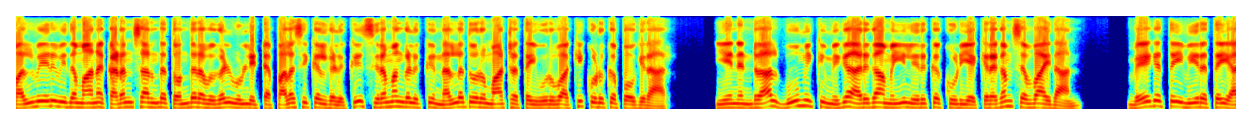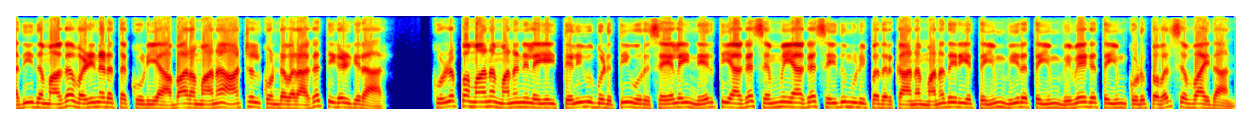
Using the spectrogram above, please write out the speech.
பல்வேறு விதமான கடன் சார்ந்த தொந்தரவுகள் உள்ளிட்ட பல சிக்கல்களுக்கு சிரமங்களுக்கு நல்லதொரு மாற்றத்தை உருவாக்கி கொடுக்கப் போகிறார். ஏனென்றால் பூமிக்கு மிக அருகாமையில் இருக்கக்கூடிய கிரகம் செவ்வாய்தான். வேகத்தை வீரத்தை அதீதமாக வழிநடத்தக்கூடிய அபாரமான ஆற்றல் கொண்டவராக திகழ்கிறார். குழப்பமான மனநிலையை தெளிவுபடுத்தி ஒரு செயலை நேர்த்தியாக செம்மையாக செய்து முடிப்பதற்கான மனதைரியத்தையும் வீரத்தையும் விவேகத்தையும் கொடுப்பவர் செவ்வாய்தான்.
